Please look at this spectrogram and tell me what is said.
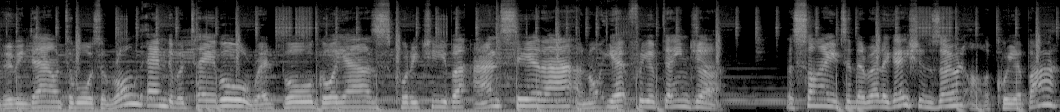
Moving down towards the wrong end of the table, Red Bull, Goiás, Coritiba and Ceará are not yet free of danger. The sides in the relegation zone are Cuiabá,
